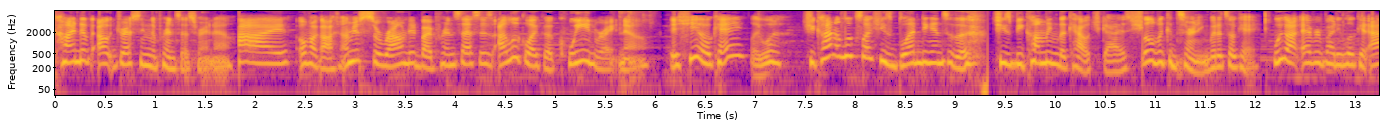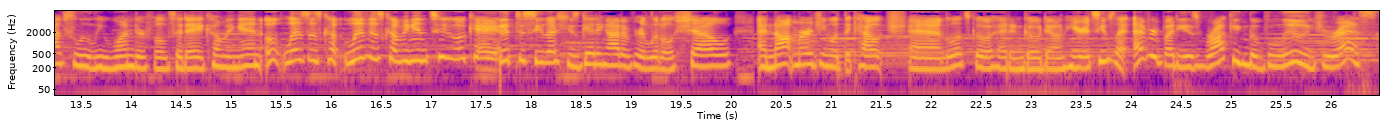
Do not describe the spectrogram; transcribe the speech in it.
kind of outdressing the princess right now. Hi. Oh my gosh, I'm just surrounded by princesses. I look like a queen right now. Is she okay? Like what? She kind of looks like she's blending into the... She's becoming the couch, guys. a little bit concerning, but it's okay. We got everybody looking absolutely wonderful today coming in. Oh, Liz is Liv is coming in too. Okay. Good to see that she's getting out of her little shell and not merging with the couch. And let's go ahead and go down here. It seems like everybody is rocking the blue dress.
